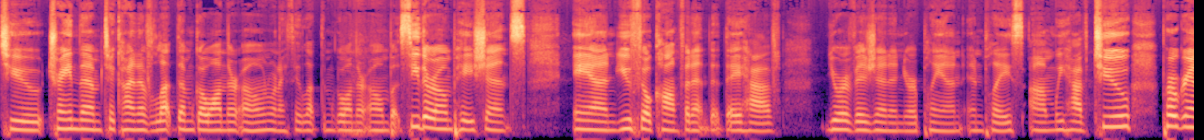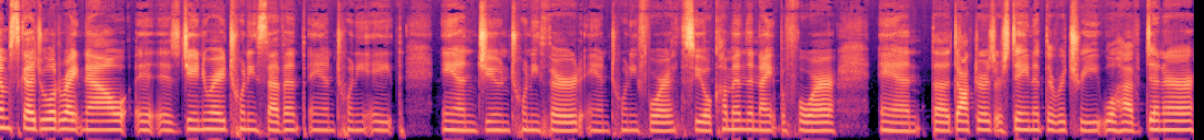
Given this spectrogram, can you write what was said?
to train them to kind of let them go on their own. When I say let them go on their own, but see their own patients, and you feel confident that they have your vision and your plan in place. Um, we have two programs scheduled right now. It is January 27th and 28th, and June 23rd and 24th. So you'll come in the night before, and the doctors are staying at the retreat. We'll have dinner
